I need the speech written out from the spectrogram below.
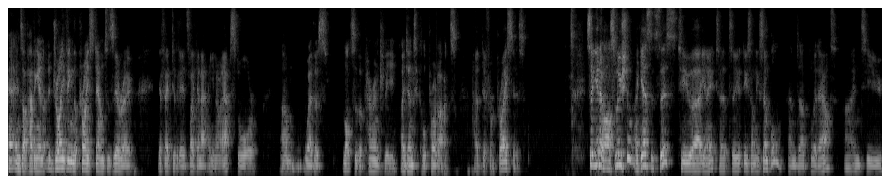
ends up having a driving the price down to zero. Effectively, it's like an you know an app store um, where there's lots of apparently identical products at different prices. So you know our solution, I guess it's this to uh, you know to to do something simple and uh, pull it out uh, into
